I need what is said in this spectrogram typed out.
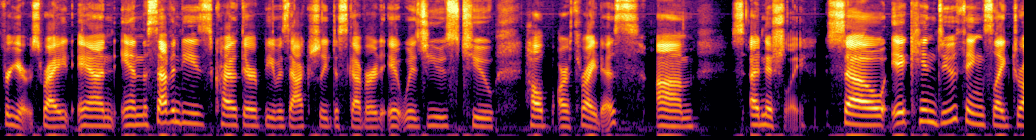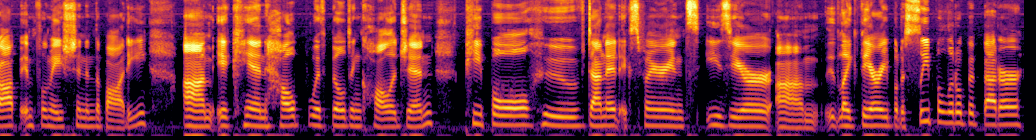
for years, right? And in the 70s, cryotherapy was actually discovered. It was used to help arthritis. Um, Initially, so it can do things like drop inflammation in the body. Um, it can help with building collagen. People who've done it experience easier, um, like they're able to sleep a little bit better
